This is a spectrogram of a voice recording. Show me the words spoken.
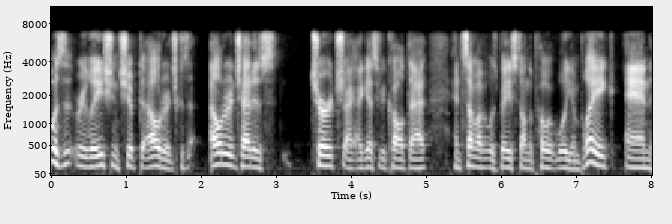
was the relationship to Eldridge? Because Eldridge had his church, I, I guess if you call it that, and some of it was based on the poet William Blake, and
